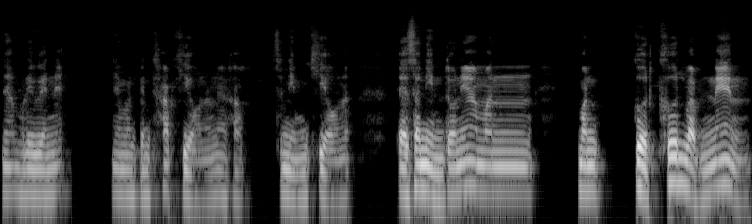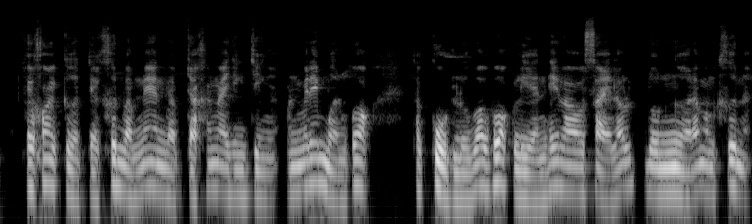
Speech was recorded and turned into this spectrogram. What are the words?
เนี่ยบริเวณนี้เนี่ยมันเป็นคราบเขียวนั่นนะครับ สนิมเขียวนะแต่สนิมตัวเนี้ยมันมันเกิดขึ้นแบบแน่น ค่อย ๆ เกิดแต่ขึ้นแบบแน่นแบบจากข้างในจริงๆอะมันไม่ได้เหมือนพวกตะกรุดหรือว่าพวกเหรียญที่เราใส่แล้วโดนเหงื่อแล้วมันขึ้นอะ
